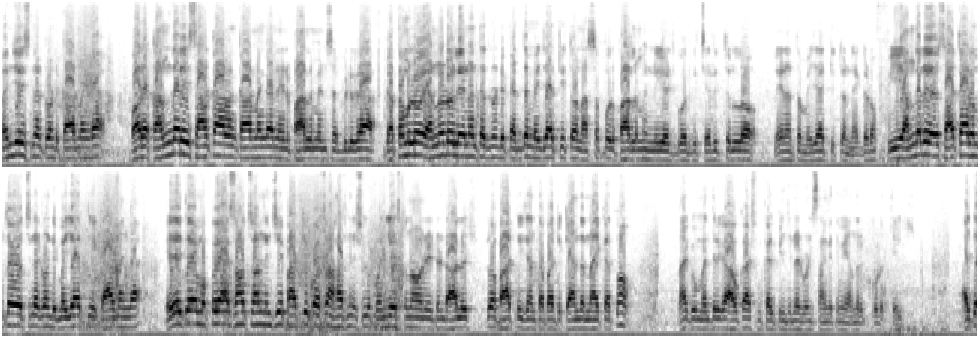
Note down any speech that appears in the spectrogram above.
పనిచేసినటువంటి కారణంగా వారి యొక్క అందరి సహకారం కారణంగా నేను పార్లమెంట్ సభ్యుడిగా గతంలో ఎన్నడూ లేనంతటువంటి పెద్ద మెజార్టీతో నర్సపూర్ పార్లమెంట్ నియోజకవర్గ చరిత్రలో లేనంత మెజార్టీతో నెగ్గడం ఈ అందరి సహకారంతో వచ్చినటువంటి మెజార్టీ కారణంగా ఏదైతే ముప్పై ఆరు సంవత్సరాల నుంచి పార్టీ కోసం హర్నిశలు పనిచేస్తున్నాం అనేటువంటి ఆలోచనతో భారతీయ జనతా పార్టీ కేంద్ర నాయకత్వం నాకు మంత్రిగా అవకాశం కల్పించినటువంటి సంగతి మీ అందరికీ కూడా తెలుసు. అయితే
